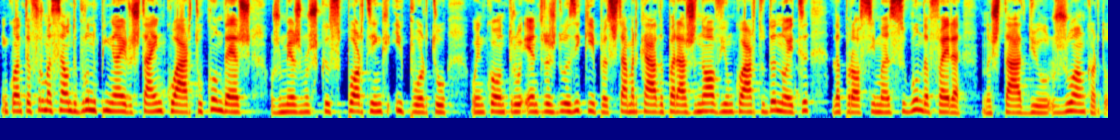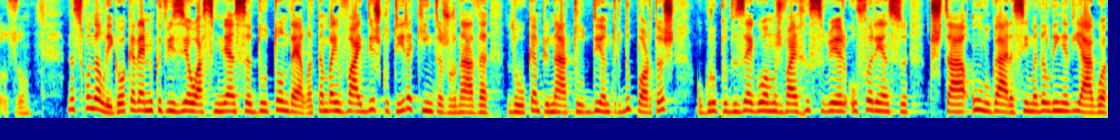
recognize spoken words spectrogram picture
enquanto a formação de Bruno Pinheiro está em quarto com 10, os mesmos que Sporting e Porto. O encontro entre as duas equipas está marcado para as 9 e um quarto da noite da próxima segunda-feira no estádio João Cardoso. Na segunda liga, o Académico de Viseu, à semelhança do Tondela, também vai discutir a quinta jornada do campeonato dentro de portas. O grupo de Zé Gomes vai receber o Farense, que está um lugar acima da linha de água,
